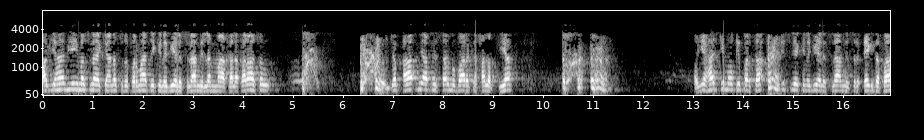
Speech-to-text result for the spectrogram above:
اب یہاں بھی یہی مسئلہ ہے کہ انس فرماتے کہ نبی علیہ السلام نے لما خلق راسو۔ جب آپ نے اپنے سر مبارک کا خلق کیا، اور یہ حج کے موقع پر تھا، اس لیے کہ نبی علیہ السلام نے صرف ایک دفعہ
